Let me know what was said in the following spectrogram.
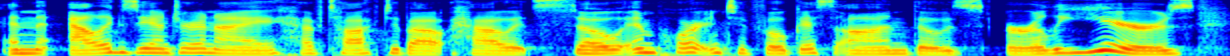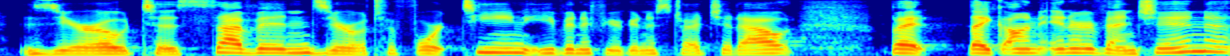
And Alexandra and I have talked about how it's so important to focus on those early years, zero to seven, zero to 14, even if you're going to stretch it out. But like on intervention, uh,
